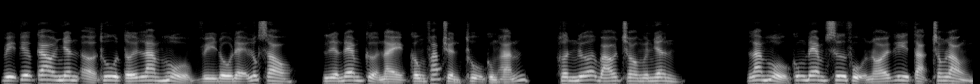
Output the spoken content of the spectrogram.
vị kia cao nhân ở thu tới Lam Hổ vì đồ đệ lúc sau, liền đem cửa này công pháp truyền thụ cùng hắn, hơn nữa báo cho nguyên nhân. Lam Hổ cũng đem sư phụ nói ghi tạc trong lòng,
